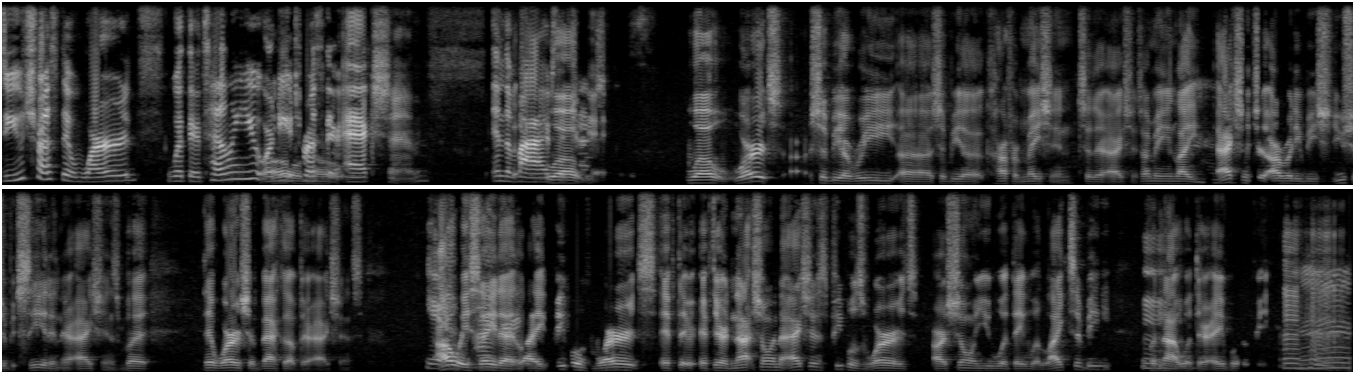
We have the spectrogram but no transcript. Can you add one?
do you trust their words, what they're telling you, or do you Oh trust their actions and the vibes that Well, you get? well, words should be a re uh should be a confirmation to their actions. I mean, like Mhm. actions should already be you should see it in their actions, but their words should back up their actions. I Yeah, always I say that like people's words, if they're if they're not showing the actions, people's words are showing you what they would like to be, but not what they're able to be. Mm-hmm.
